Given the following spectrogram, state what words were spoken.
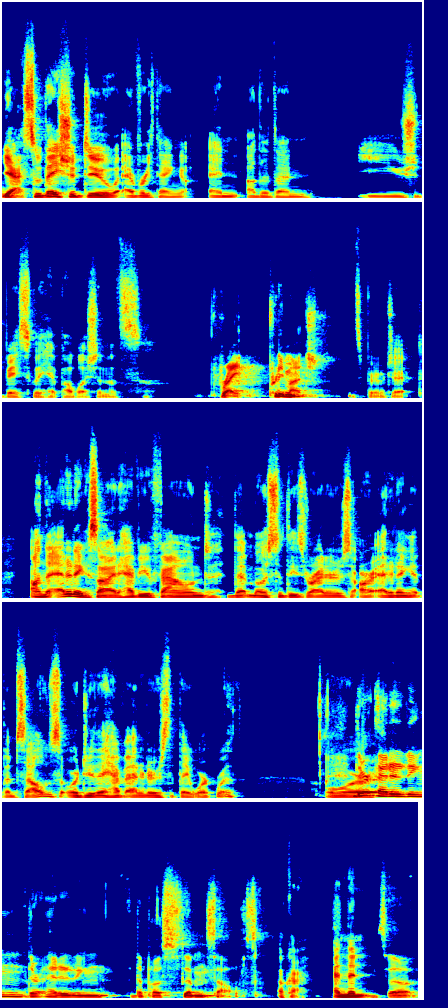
Yeah, so they should do everything and other than you should basically hit publish and that's right pretty much. That's pretty much it. On the editing side have you found that most of these writers are editing it themselves or do they have editors that they work with? Or they're editing they're editing the posts themselves. Okay. And then, So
